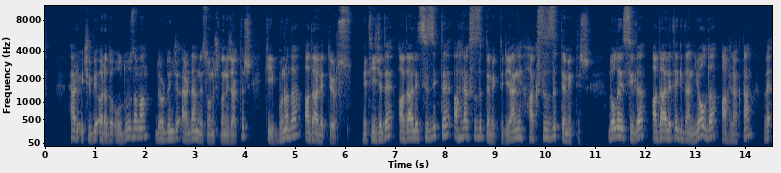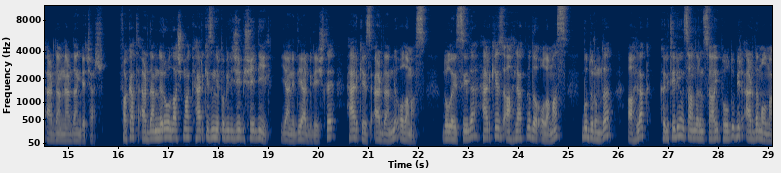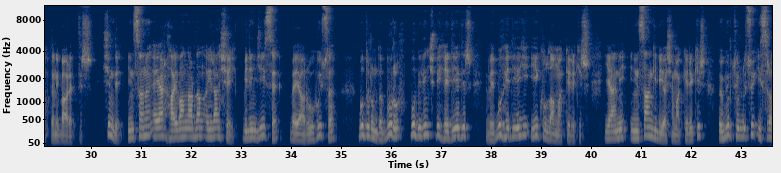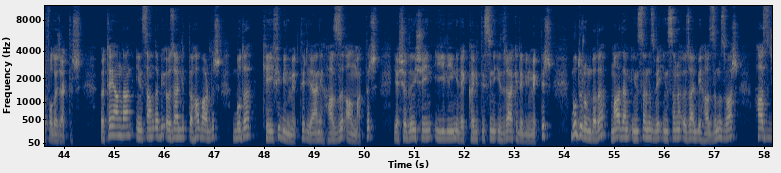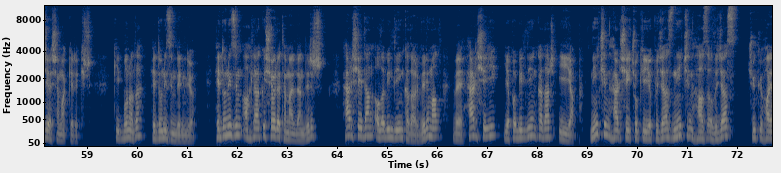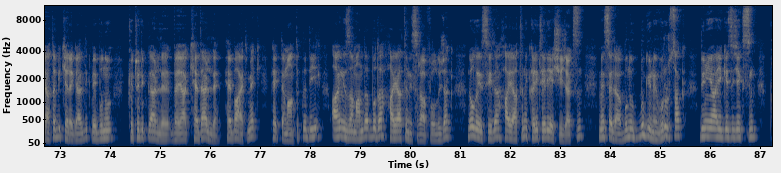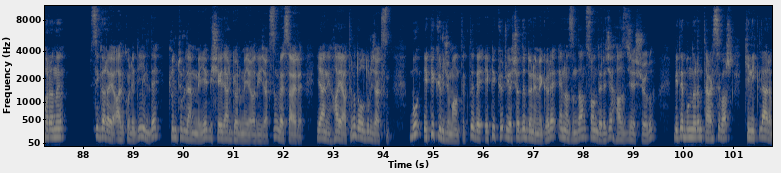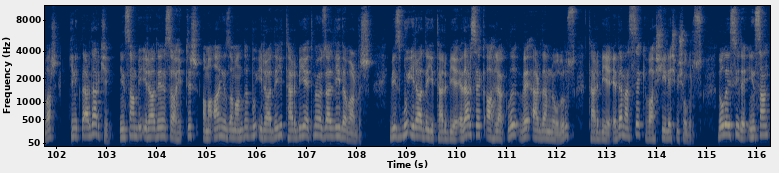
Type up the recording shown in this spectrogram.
Her üçü bir arada olduğu zaman dördüncü erdemle sonuçlanacaktır ki buna da adalet diyoruz. Neticede adaletsizlik de ahlaksızlık demektir yani haksızlık demektir. Dolayısıyla adalete giden yol da ahlaktan ve erdemlerden geçer. Fakat erdemlere ulaşmak herkesin yapabileceği bir şey değil. Yani diğer bir deyişle herkes erdemli olamaz. Dolayısıyla herkes ahlaklı da olamaz. Bu durumda ahlak kaliteli insanların sahip olduğu bir erdem olmaktan ibarettir. Şimdi insanı eğer hayvanlardan ayıran şey bilinci ise veya ruhuysa bu durumda bu ruh, bu bilinç bir hediyedir ve bu hediyeyi iyi kullanmak gerekir. Yani insan gibi yaşamak gerekir. Öbür türlüsü israf olacaktır. Öte yandan insanda bir özellik daha vardır. Bu da keyfi bilmektir. Yani hazzı almaktır. Yaşadığın şeyin iyiliğini ve kalitesini idrak edebilmektir. Bu durumda da madem insanız ve insana özel bir hazzımız var, hazcı yaşamak gerekir. Ki buna da hedonizm deniliyor. Hedonizm ahlakı şöyle temellendirir. Her şeyden alabildiğin kadar verim al ve her şeyi yapabildiğin kadar iyi yap. Niçin her şeyi çok iyi yapacağız? Niçin haz alacağız? Çünkü hayata bir kere geldik ve bunu kötülüklerle veya kederle heba etmek pek de mantıklı değil. Aynı zamanda bu da hayatın israfı olacak. Dolayısıyla hayatını kaliteli yaşayacaksın. Mesela bunu bugüne vurursak dünyayı gezeceksin, paranı sigaraya, alkole değil de kültürlenmeye, bir şeyler görmeye adayacaksın vesaire. Yani hayatını dolduracaksın. Bu epikürcü mantıklı ve epikür yaşadığı döneme göre en azından son derece hazcı yaşıyordu. Bir de bunların tersi var, kinikler var. Kinikler der ki insan bir iradeye sahiptir ama aynı zamanda bu iradeyi terbiye etme özelliği de vardır. Biz bu iradeyi terbiye edersek ahlaklı ve erdemli oluruz. Terbiye edemezsek vahşileşmiş oluruz. Dolayısıyla insan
